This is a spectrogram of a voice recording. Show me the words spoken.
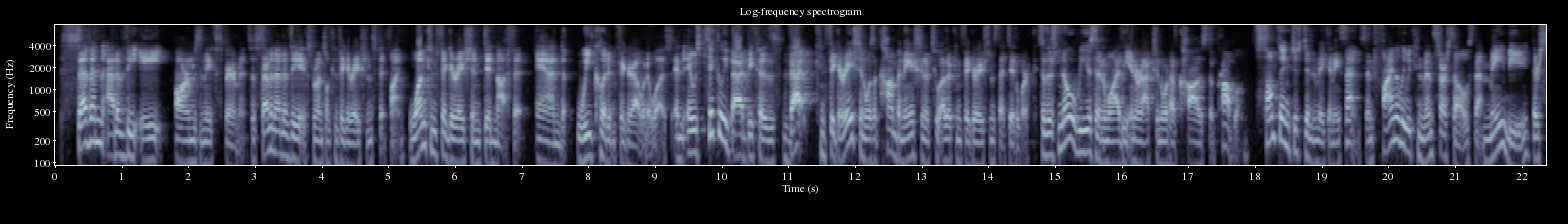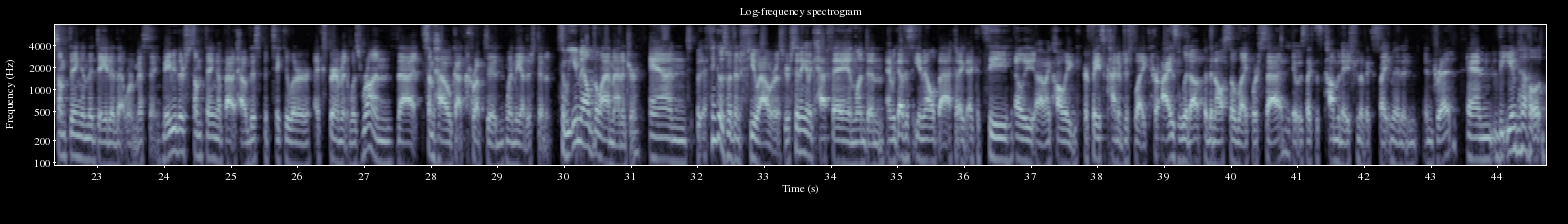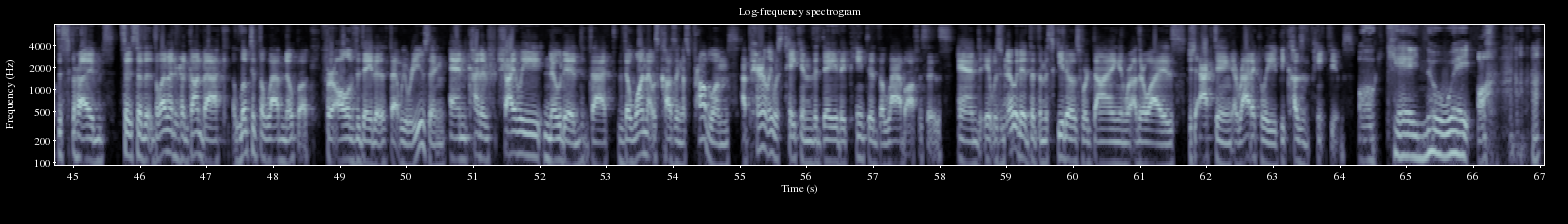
Seven out of the eight arms in the experiment. So seven out of the experimental configurations fit fine. One configuration did not fit, and we couldn't figure out what it was. And it was particularly bad because that configuration was a combination of two other configurations that did work. So there's no reason why the interaction would have caused a problem. Something just didn't make any sense. And finally, we convinced ourselves that maybe there's something in the data that we're missing. Maybe there's something about how this particular experiment was run that somehow got corrupted when the others didn't. So we emailed the lab manager and I think it was within a few hours. We were sitting in a cafe in London and we got this email back. And I, I could see Ellie, uh, my colleague, her face kind of just like her eyes lit up, but then also like were sad. It was like this combination of excitement and, and dread. And the email described so, so the, the lab manager had gone back, looked at the lab notebook for all of the data that we were using, and kind of shyly noted that the one that was causing us problems apparently was taken the day they painted the lab offices. And it was noted that the mosquitoes were dying and were otherwise just acting erratically because of the paint fumes. Okay, no way. Oh.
